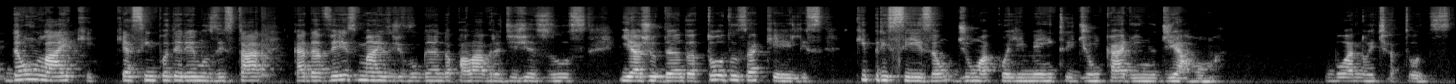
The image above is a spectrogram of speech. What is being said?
dão um like, que assim poderemos estar cada vez mais divulgando a palavra de Jesus e ajudando a todos aqueles que precisam de um acolhimento e de um carinho de alma. Boa noite a todos.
